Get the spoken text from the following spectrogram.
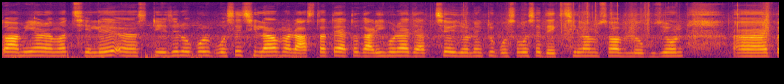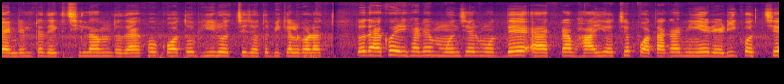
তো আমি আর আমার ছেলে স্টেজের ওপর বসেছিলাম। আর রাস্তাতে এত গাড়ি ঘোড়া যাচ্ছে, ওই জন্য একটু বসে বসে দেখছিলাম সব লোকজন প্যান্ডেলটা দেখছিলাম। তো দেখো কত ভিড় হচ্ছে যত বিকাল করা তো দেখো এখানে মঞ্চের মধ্যে একটা ভাই হচ্ছে পতাকা নিয়ে রেডি করছে,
